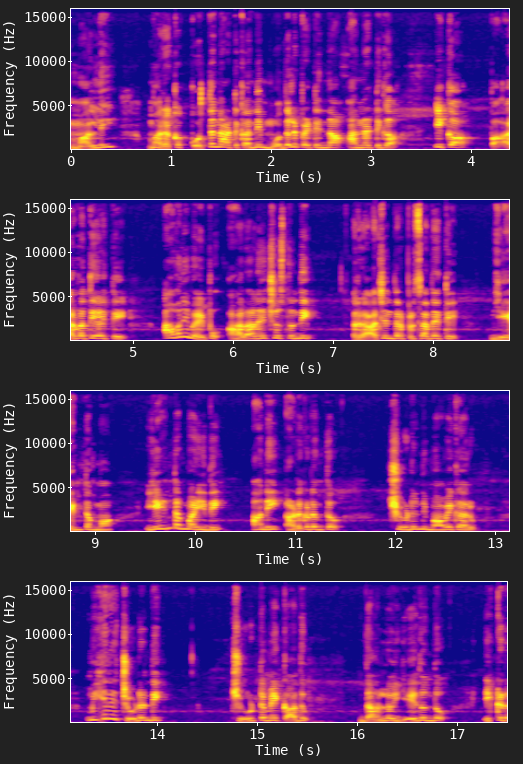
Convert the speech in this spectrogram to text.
మళ్ళీ మరొక కొత్త నాటకాన్ని మొదలుపెట్టిందా అన్నట్టుగా ఇక పార్వతి అయితే అవని వైపు అలానే చూస్తుంది. రాజేంద్ర ప్రసాద్ అయితే ఏంటమ్మా ఏంటమ్మా ఇది? అని అడగడంతో చూడండి మావయ్య గారు మీరే చూడండి. చూడటమే కాదు దానిలో ఏదుందో ఇక్కడ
